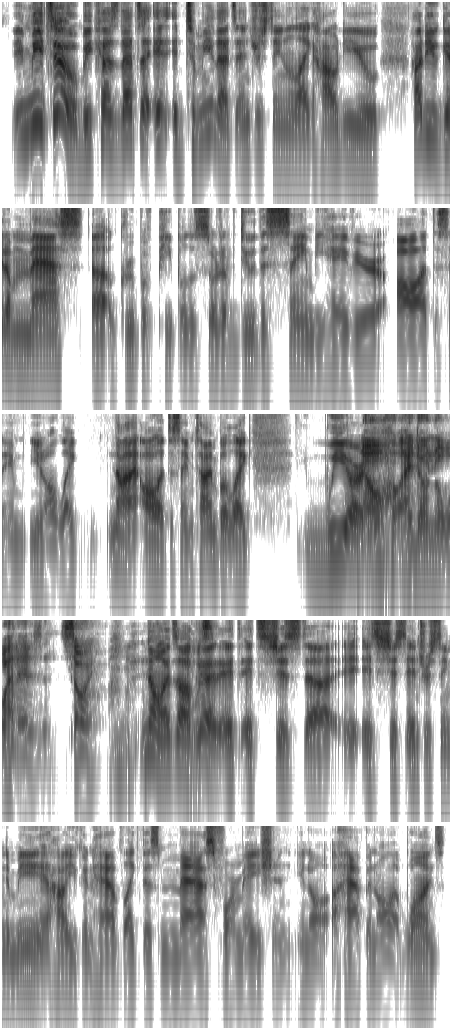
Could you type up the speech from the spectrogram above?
Me too, because that's a it, it- to me that's interesting. Like, how do you how do you get a mass uh, group of people to sort of do the same behavior all at the same, you know, like not all at the same time, but like we are. No, I don't know what is it. Sorry. no, it's all was- good. It, it's just uh, it- it's just interesting to me how you can have like this mass formation, you know, uh, happen all at once.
